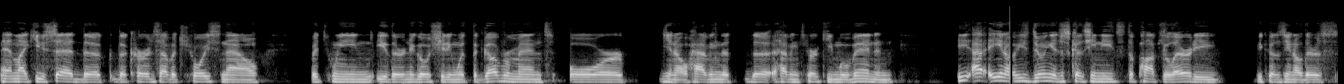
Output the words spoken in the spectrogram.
and like you said, the the Kurds have a choice now between either negotiating with the government or you know having the, the having Turkey move in and he, you know, he's doing it just because he needs the popularity because you know there's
